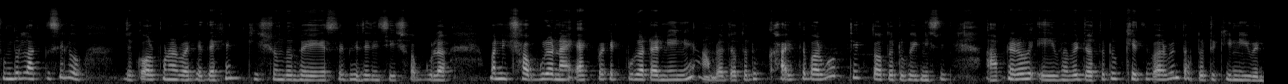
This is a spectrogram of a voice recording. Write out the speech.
সুন্দর লাগতেছিল যে কল্পনার বাইরে দেখেন কী সুন্দর হয়ে গেছে ভেজে নিছি সবগুলা। মানে সবগুলো না, এক প্যাকেট পুরাটা নিয়ে নিয়ে আমরা যতটুকু খাইতে পারব ঠিক ততটুকুই নিছি। আপনারাও এইভাবে যতটুকু খেতে পারবেন ততটুকুই নেবেন।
